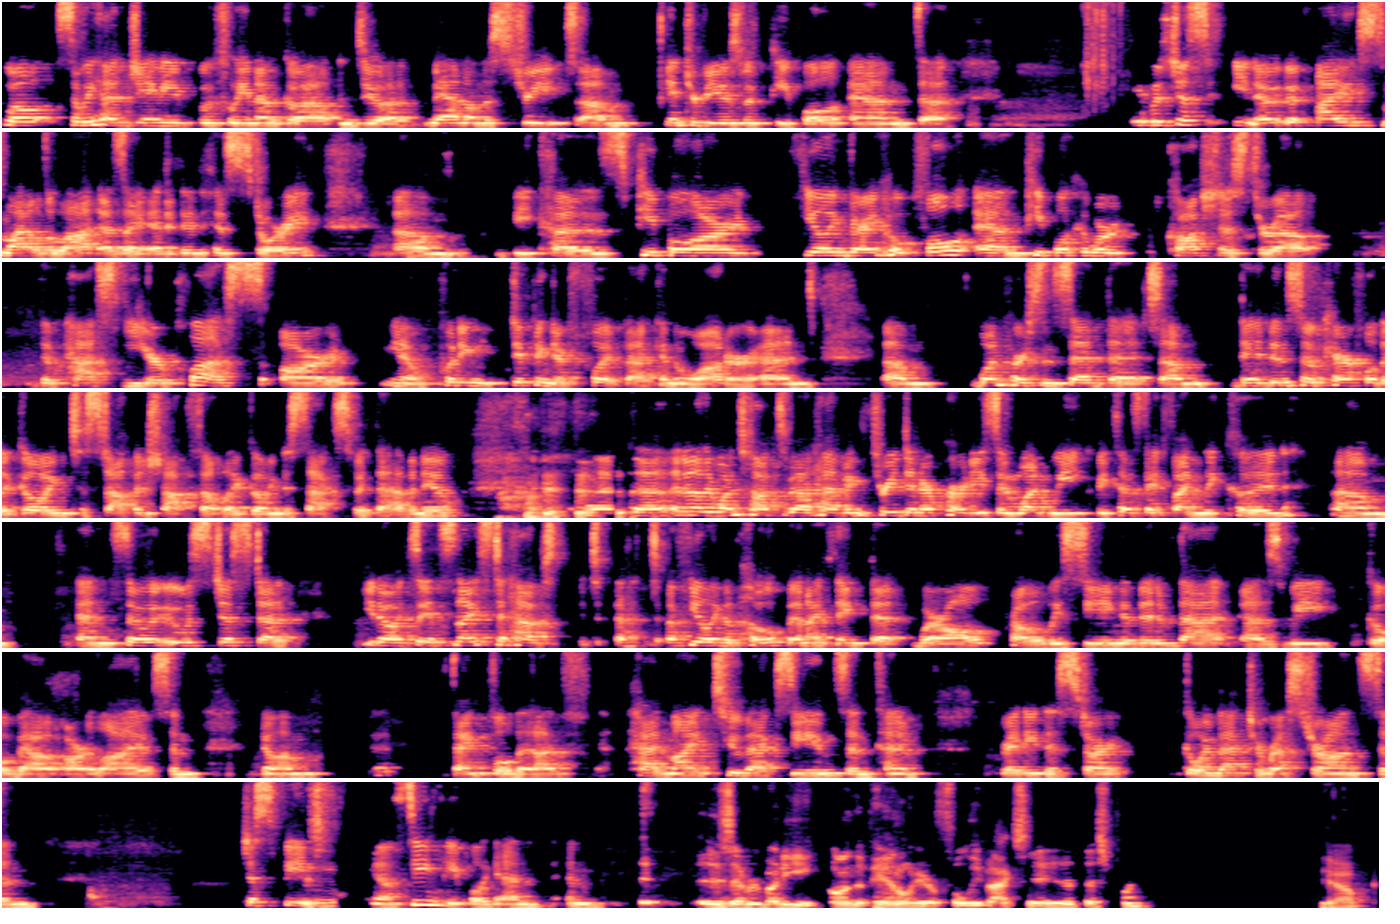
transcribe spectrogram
Well, so we had Jamie Bufalino go out and do a man on the street um, interviews with people, and uh, it was just, you know, I smiled a lot as I edited his story um, because people are feeling very hopeful, and people who were cautious throughout the past year plus are, you know, putting dipping their foot back in the water and um, one person said that um, they had been so careful that going to Stop and Shop felt like going to Saks Fifth Avenue. and, uh, another one talked about having three dinner parties in one week because they finally could. Um, and so it was just a, you know, it's it's nice to have a feeling of hope, and I think that we're all probably seeing a bit of that as we go about our lives. And you know, I'm thankful that I've had my two vaccines and kind of ready to start going back to restaurants and just being, is, you know, seeing people again. And is everybody on the panel here fully vaccinated at this point? Yeah.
